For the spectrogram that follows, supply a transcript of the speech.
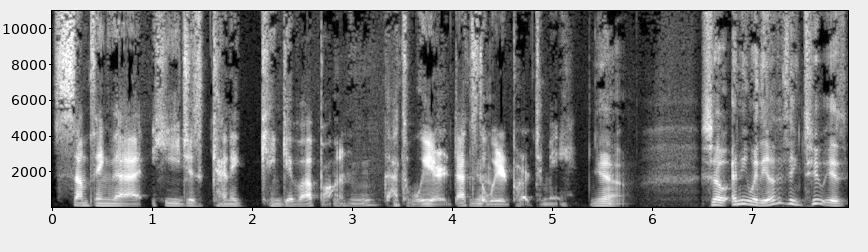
something that he just kind of can give up on. Mhm. That's weird. That's the weird part to me. Yeah. So anyway, the other thing too is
